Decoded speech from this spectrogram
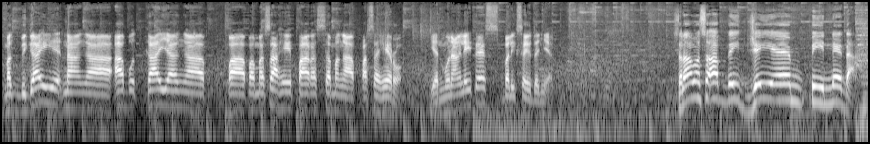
magbigay ng ah, abot kayang pa- pamasahe para sa mga pasahero. Yan muna ang latest. Balik sa iyo, Daniel. Salamat sa update, JM Pineda.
